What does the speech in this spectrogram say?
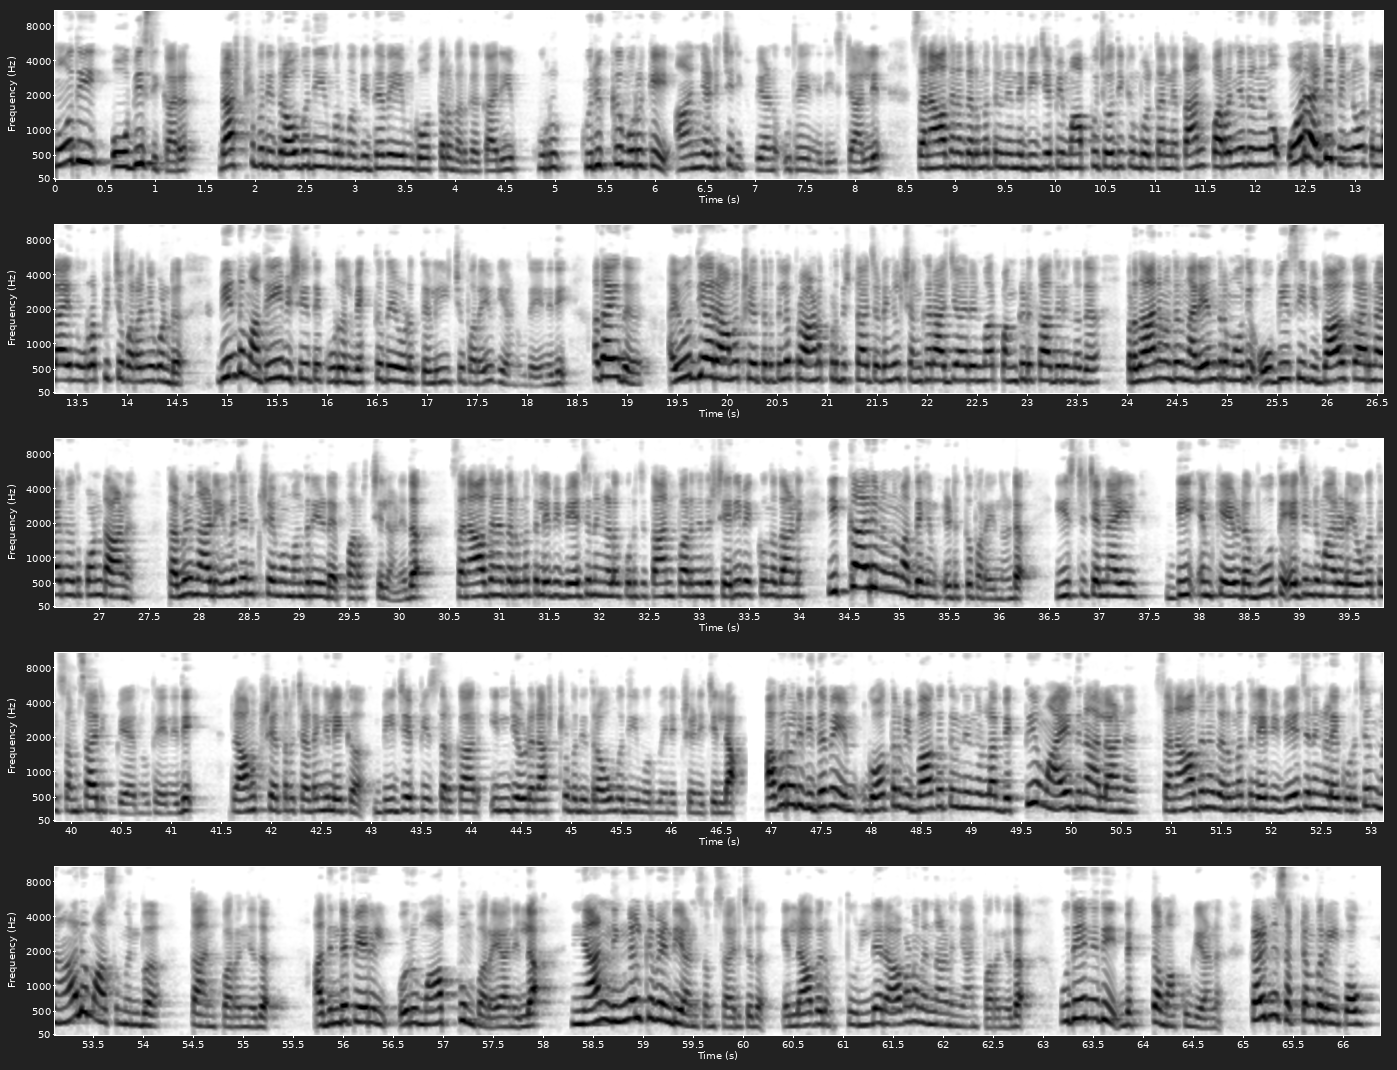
Modi O B സിക്കാരൻ. രാഷ്ട്രപതി ദ്രൗപദി മുർമു വിധവയും ഗോത്രവർഗക്കാരിയും കുറു കുരുക്ക് മുറുക്കെ ആഞ്ഞടിച്ചിരിക്കുകയാണ് ഉദയനിധി സ്റ്റാലിൻ. സനാതന ധർമ്മത്തിൽ നിന്ന് ബി ജെ പി മാപ്പ് ചോദിക്കുമ്പോൾ തന്നെ താൻ പറഞ്ഞതിൽ നിന്ന് ഒരടി പിന്നോട്ടില്ല എന്ന് ഉറപ്പിച്ചു പറഞ്ഞുകൊണ്ട് വീണ്ടും അതേ വിഷയത്തെ കൂടുതൽ വ്യക്തതയോടെ തെളിയിച്ചു പറയുകയാണ് ഉദയനിധി. അതായത് അയോധ്യ രാമക്ഷേത്രത്തിലെ പ്രാണപ്രതിഷ്ഠാ ചടങ്ങിൽ ശങ്കരാചാര്യന്മാർ പങ്കെടുക്കാതിരുന്നത് പ്രധാനമന്ത്രി നരേന്ദ്രമോദി ഒ ബി സി വിഭാഗക്കാരനായിരുന്നത് കൊണ്ടാണ്. തമിഴ്നാട് യുവജനക്ഷേമ മന്ത്രിയുടെ പറച്ചിലാണിത്. സനാതനധർമ്മത്തിലെ വിവേചനങ്ങളെ കുറിച്ച് താൻ പറഞ്ഞത് ശരിവെക്കുന്നതാണ് ഇക്കാര്യമെന്നും അദ്ദേഹം എടുത്തു പറയുന്നുണ്ട്. ഈസ്റ്റ് ചെന്നൈയിൽ ഡി എം കെയുടെ ബൂത്ത് ഏജന്റുമാരുടെ യോഗത്തിൽ സംസാരിക്കുകയായിരുന്നു ഉദയനിധി രാമക്ഷേത്ര ചടങ്ങിലേക്ക് ബി ജെ പി സർക്കാർ ഇന്ത്യയുടെ രാഷ്ട്രപതി ദ്രൗപദി മുർമുവിനെ ക്ഷണിച്ചില്ല. അവർ ഒരു വിധവയും ഗോത്ര വിഭാഗത്തിൽ നിന്നുള്ള വ്യക്തിയുമായതിനാലാണ് സനാതന ധർമ്മത്തിലെ വിവേചനങ്ങളെ കുറിച്ച് നാലു മാസം മുൻപ് താൻ പറഞ്ഞത്. അതിന്റെ പേരിൽ ഒരു മാപ്പും പറയാനില്ല. ഞാൻ നിങ്ങൾക്ക് വേണ്ടിയാണ് സംസാരിച്ചത്. എല്ലാവരും തുല്യരാവണമെന്നാണ് ഞാൻ പറഞ്ഞത്. ഉദയനിധി വ്യക്തമാക്കുകയാണ്. കഴിഞ്ഞ സെപ്റ്റംബറിൽ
